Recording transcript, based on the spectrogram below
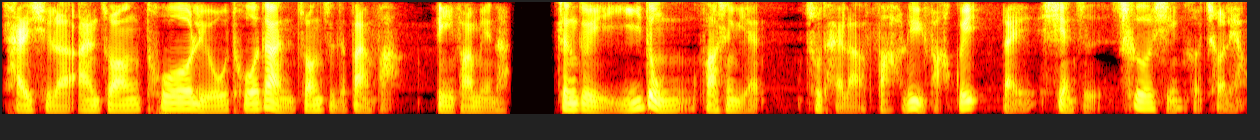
采取了安装脱硫脱氮装置的办法，另一方面呢，针对移动发生源。出台了法律法规来限制车型和车辆。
